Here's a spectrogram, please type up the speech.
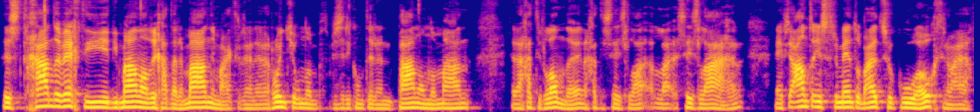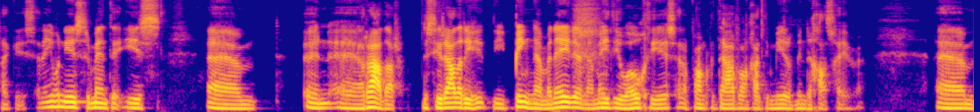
Dus het gaandeweg, die, die maanlander die gaat naar de maan, die maakt er een, een rondje om de, die komt in een baan om de maan. En dan gaat hij landen en dan gaat hij steeds, la- la- steeds lager. En heeft een aantal instrumenten om uit te zoeken hoe hoog hij nou eigenlijk is. En een van die instrumenten is ehm, een eh, radar. Dus die radar die, die pinkt naar beneden en dan meet hij hoe hoog die is. En afhankelijk daarvan gaat hij meer of minder gas geven. Ehm,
